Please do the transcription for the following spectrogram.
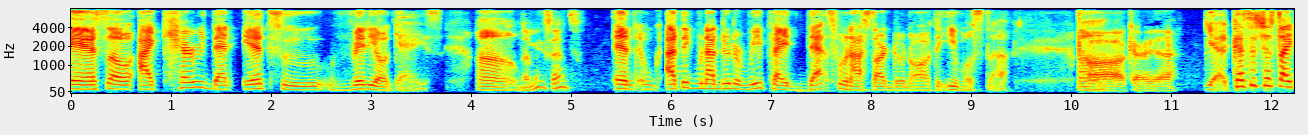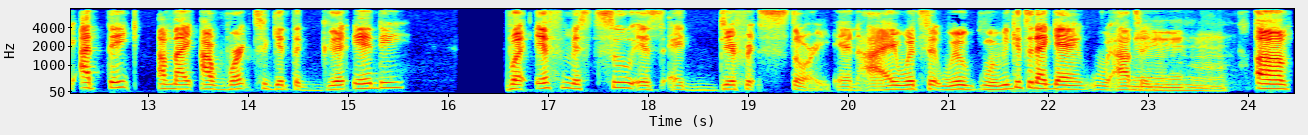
and so I carried that into video games. Um, That makes sense. and I think when I do the replay, that's when I start doing all the evil stuff. Um, oh, okay, yeah. yeah, because it's just like I think I'm like I work to get the good ending, but Infamous Two is a different story, and I would say we'll when we get to that game, I'll tell you. Mhm. Um,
